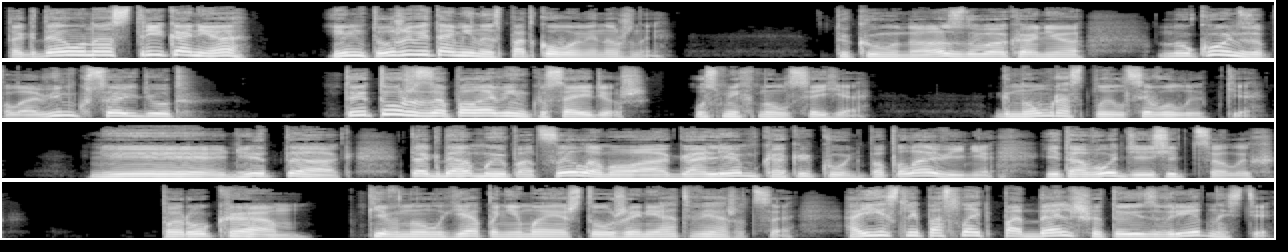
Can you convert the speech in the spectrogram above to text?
«Тогда у нас три коня». Им тоже витамины с подковами нужны. Так и у нас два коня. Ну, конь за половинку сойдет. Ты тоже за половинку сойдешь, усмехнулся я. Гном расплылся в улыбке. «Не, не так. Тогда мы по целому, а голем, как и конь, по половине. Итого десять целых». «По рукам», — кивнул я, понимая, что уже не отвяжутся. «А если послать подальше, то из вредности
